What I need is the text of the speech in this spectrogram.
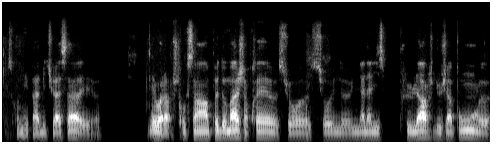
parce qu'on n'est pas habitué à ça. Et, euh, voilà, je trouve ça un peu dommage. Après, sur, une, analyse plus large du Japon,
